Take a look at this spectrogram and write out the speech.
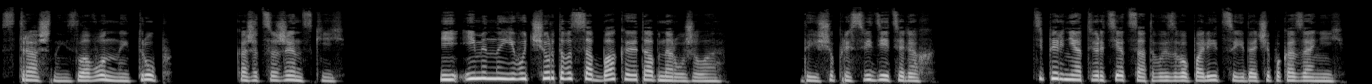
Страшный, зловонный труп. Кажется, женский. И именно его чертова собака это обнаружила. Да еще при свидетелях. Теперь не отвертеться от вызова полиции и дачи показаний.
